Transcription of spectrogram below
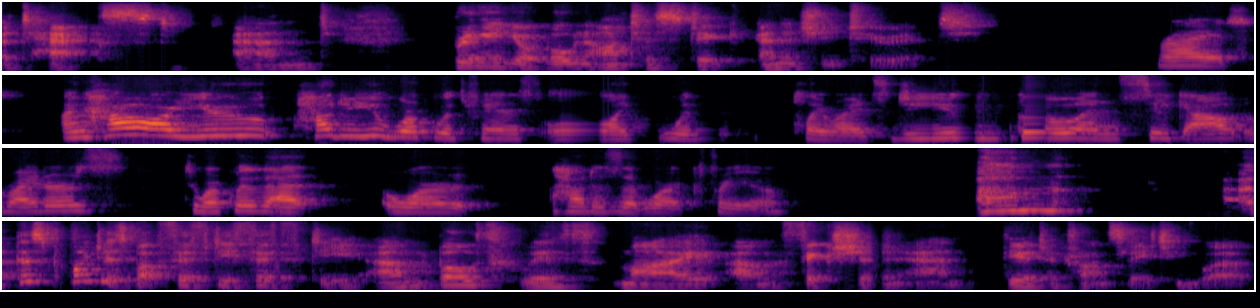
a text and bringing your own artistic energy to it. right. And how are you, how do you work with trans, like with playwrights? Do you go and seek out writers to work with at, or how does it work for you? Um, at this point, it's about 50-50, um, both with my um, fiction and theatre translating work.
